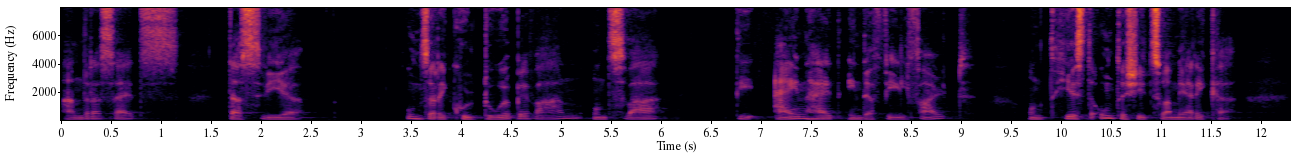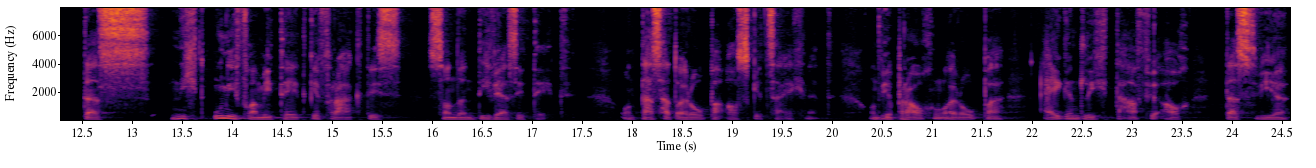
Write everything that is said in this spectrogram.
andererseits, dass wir unsere Kultur bewahren, und zwar die Einheit in der Vielfalt. Und hier ist der Unterschied zu Amerika dass nicht Uniformität gefragt ist, sondern Diversität. Und das hat Europa ausgezeichnet. Und wir brauchen Europa eigentlich dafür auch, dass wir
